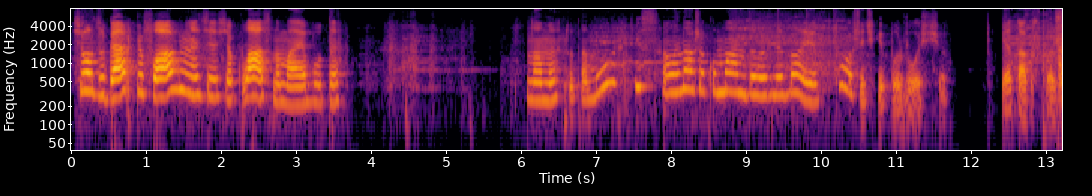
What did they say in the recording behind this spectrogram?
Все, цукерки фармляться, все класно має бути. Нами тут на Мортіс, але наша команда виглядає трошечки пожорстче. Я так скажу.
